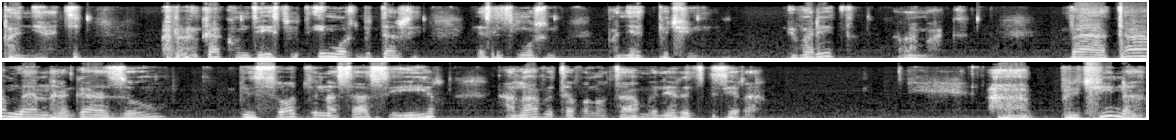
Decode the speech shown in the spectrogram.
понять, как он действует, и, может быть, даже, если сможем понять, почему. Говорит Рамак. והטעם להנהגה זו ביסוד ונשא שעיר עליו את עוונותם אל ארץ גזירה. А причина,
